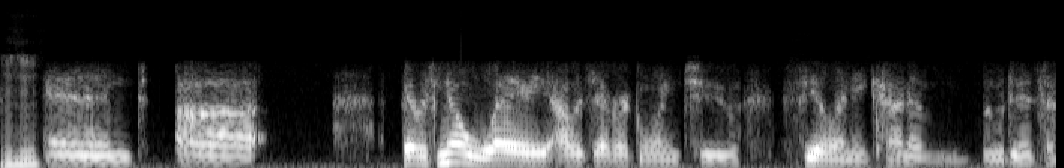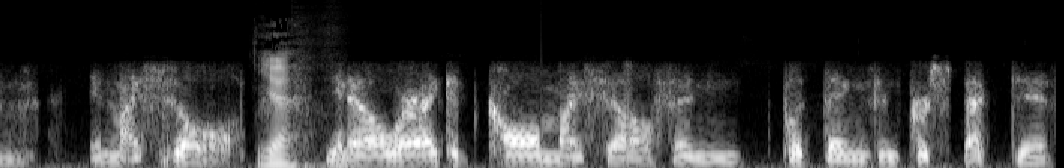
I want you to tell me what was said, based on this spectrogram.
Mhm. and uh, there was no way I was ever going to feel any kind of Buddhism in my soul Yeah. you know, where I could calm myself and put things in perspective.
